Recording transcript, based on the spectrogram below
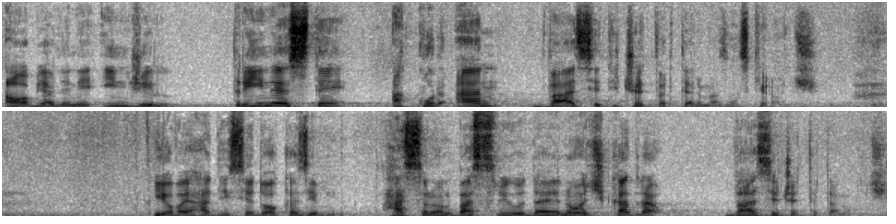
A objavljen je Inđil 13. a Kur'an 24. ramazanske noći. I ovaj hadis je dokaz Hasan al-Basriju da je noć kadra 24. noć.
